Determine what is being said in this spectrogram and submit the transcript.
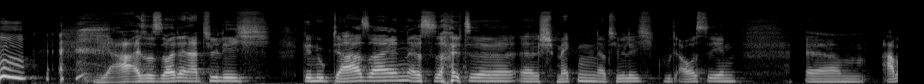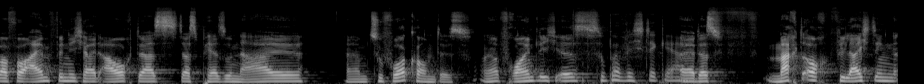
ja, also sollte natürlich genug da sein. Es sollte äh, schmecken, natürlich gut aussehen. Ähm, aber vor allem finde ich halt auch, dass das Personal ähm, zuvorkommt ist, ne? freundlich ist. Super wichtig, ja. Äh, das macht auch vielleicht den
